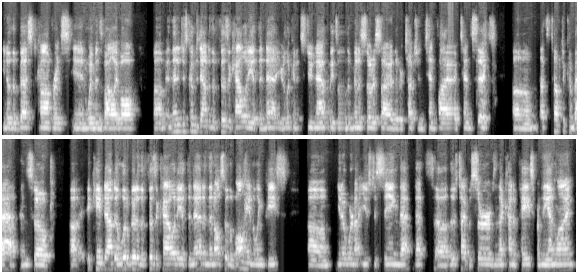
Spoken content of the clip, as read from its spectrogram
you know, the best conference in women's volleyball. Um, and then it just comes down to the physicality at the net. You're looking at student athletes on the Minnesota side that are touching 10 5, 10 6. Um, that's tough to combat. And so uh, it came down to a little bit of the physicality at the net and then also the ball handling piece. Um, you know, we're not used to seeing that that's uh, those type of serves and that kind of pace from the end line.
